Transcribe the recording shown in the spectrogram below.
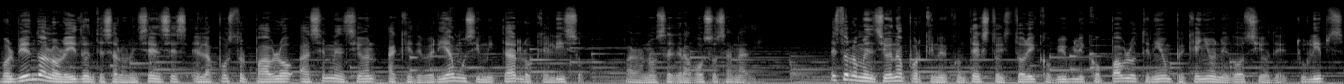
Volviendo a lo leído en Tesalonicenses, el apóstol Pablo hace mención a que deberíamos imitar lo que él hizo, para no ser gravosos a nadie. Esto lo menciona porque en el contexto histórico bíblico Pablo tenía un pequeño negocio de tulips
